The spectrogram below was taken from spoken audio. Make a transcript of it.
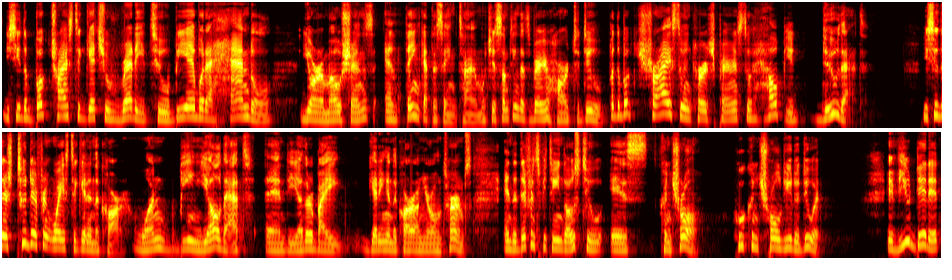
You see, the book tries to get you ready to be able to handle your emotions and think at the same time, which is something that's very hard to do. But the book tries to encourage parents to help you do that. You see, there's two different ways to get in the car one being yelled at, and the other by getting in the car on your own terms. And the difference between those two is control. Who controlled you to do it? If you did it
